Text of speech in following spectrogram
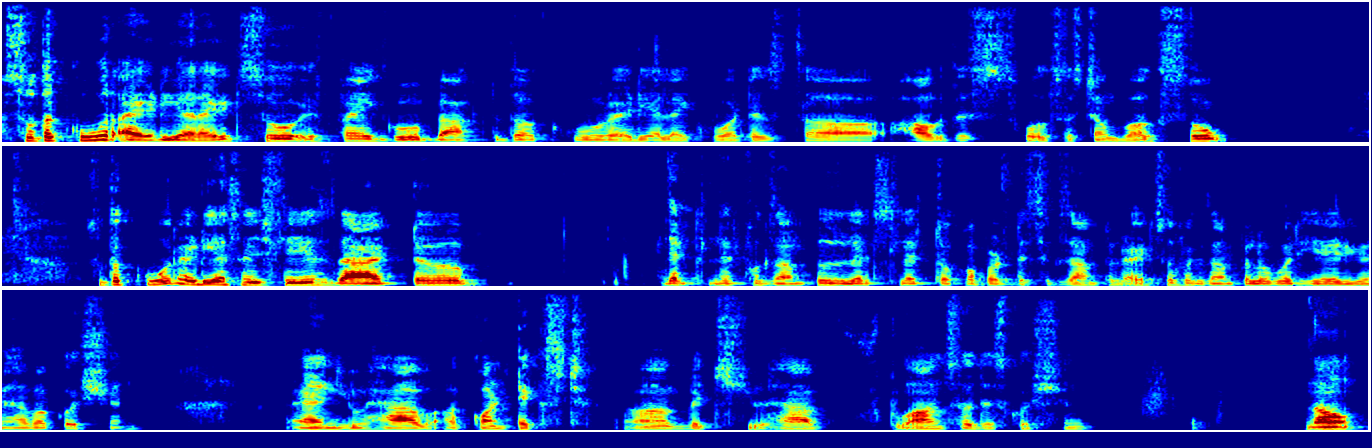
So the core idea, right? So if I go back to the core idea, like what is the how this whole system works. So so the core idea essentially is that uh, let, let for example let's let's talk about this example right? So for example over here you have a question and you have a context uh, which you have to answer this question. Now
